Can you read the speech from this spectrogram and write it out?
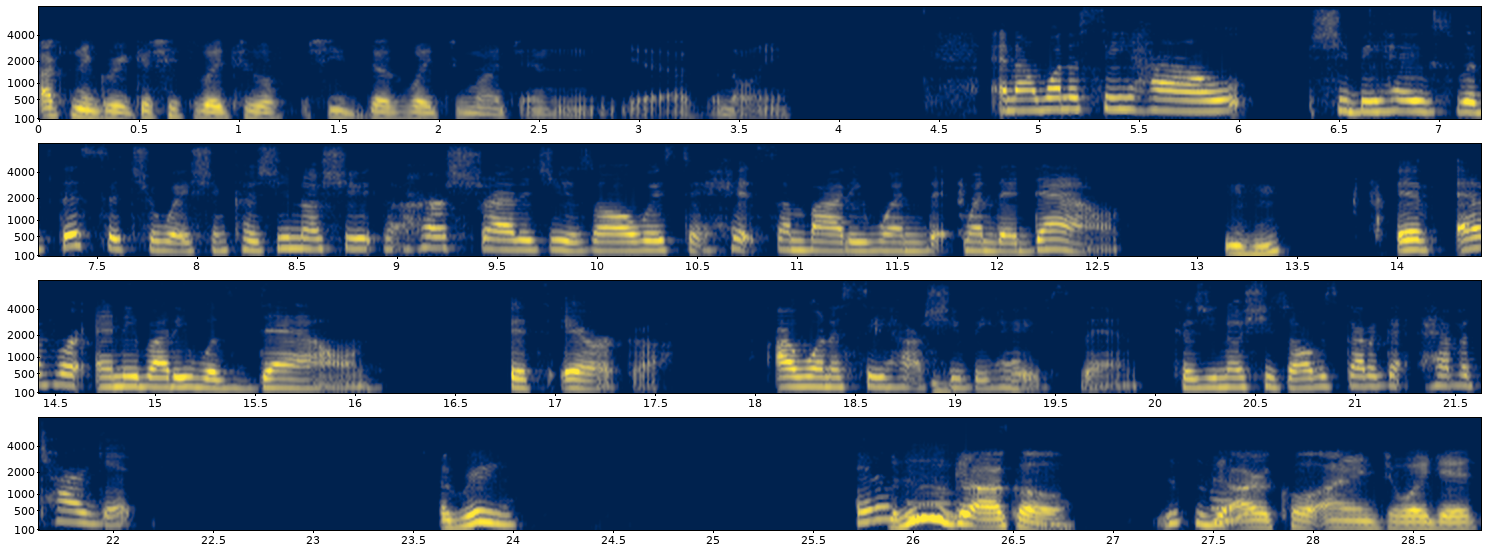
I can agree because she's way too. She does way too much, and yeah, it's annoying. And I want to see how she behaves with this situation because you know she her strategy is always to hit somebody when they, when they're down. hmm If ever anybody was down, it's Erika. I want to see how she behaves then because you know she's always got to have a target. Agree. It'll But this is a good article. This is a good Mhm. article. I enjoyed it.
